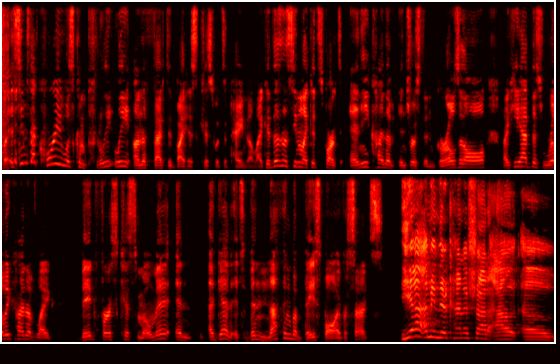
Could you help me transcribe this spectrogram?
but it seems that Corey was completely unaffected by his kiss with Topanga. Like, it doesn't seem like it sparked any kind of interest in girls at all. Like, he had this really kind of like big first kiss moment, and again, it's been nothing but baseball ever since. Yeah, I mean they're kind of shot out of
